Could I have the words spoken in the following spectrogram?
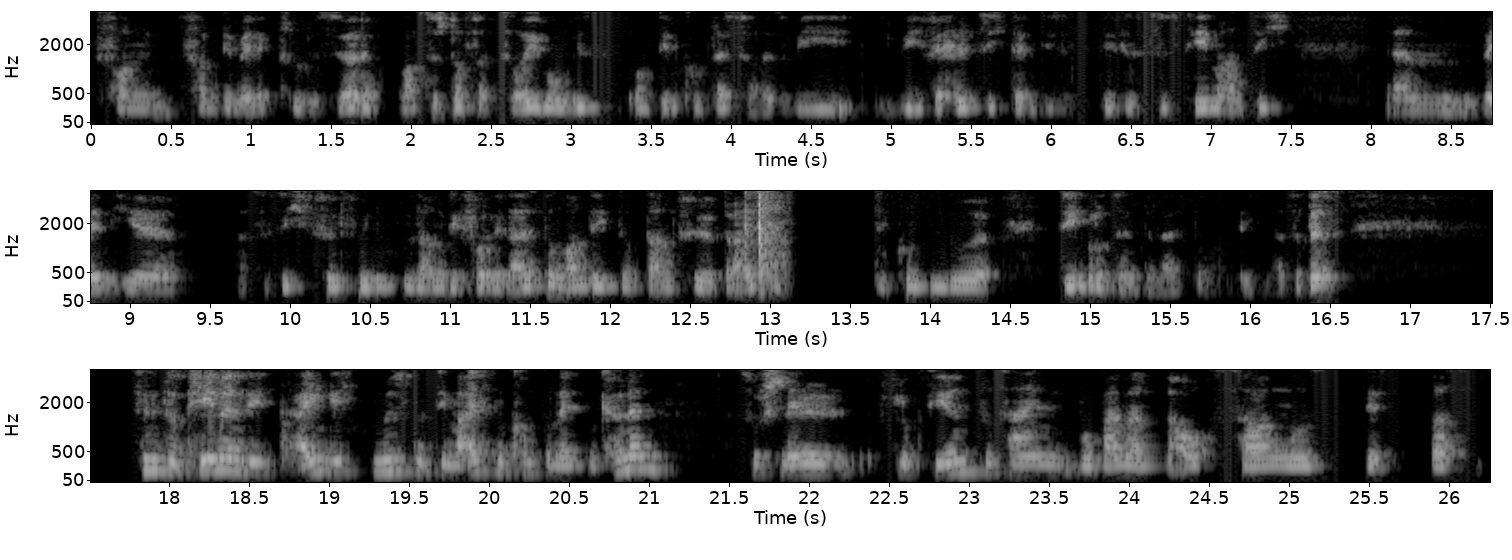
von, von dem Elektrolyseur, der Wasserstofferzeugung ist und dem Kompressor. Also wie, wie verhält sich denn dieses, dieses System an sich, ähm, wenn hier was weiß ich, fünf Minuten lang die volle Leistung anlegt und dann für 30 Sekunden nur 10% der Leistung anlegen. Also das sind so Themen, die eigentlich müssten es die meisten Komponenten können, so schnell fluktuierend zu sein, wobei man auch sagen muss, dass was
